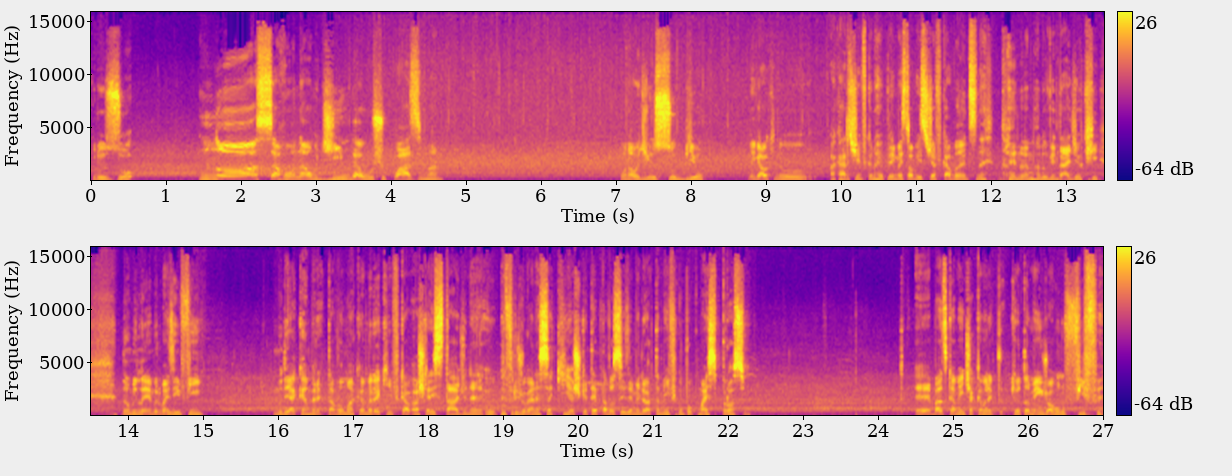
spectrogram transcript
Cruzou. Nossa, Ronaldinho Gaúcho. Quase, mano. Ronaldinho subiu. Legal que no, a cartinha fica no replay, mas talvez isso já ficava antes, né? Não é uma novidade, eu que não me lembro. Mas enfim, mudei a câmera. Tava uma câmera que ficava, acho que era estádio, né? Eu prefiro jogar nessa aqui. Acho que até para vocês é melhor também, fica um pouco mais próximo. É basicamente a câmera que eu também jogo no FIFA.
